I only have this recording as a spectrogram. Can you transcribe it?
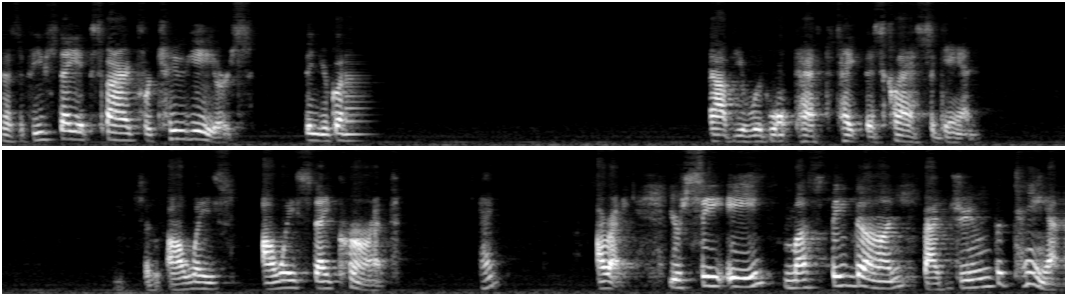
Because if you stay expired for two years, then you're going to have you would want to have to take this class again. So always, always stay current. Okay? All right. Your CE must be done by June the 10th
